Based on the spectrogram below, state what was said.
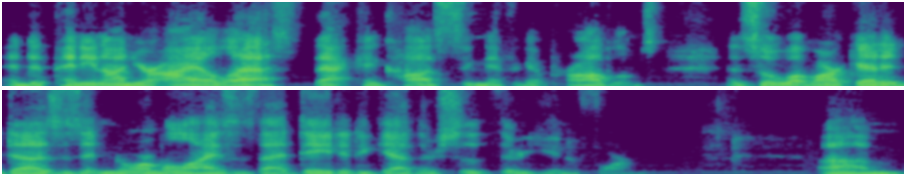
And depending on your ILS, that can cause significant problems. And so what MARCEDIT does is it normalizes that data together so that they're uniform. Um,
